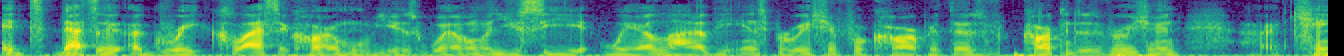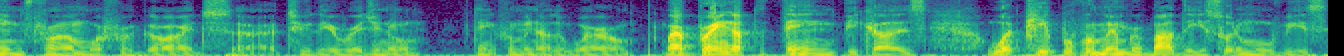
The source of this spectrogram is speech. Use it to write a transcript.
it's that's a, a great classic horror movie as well, and you see where a lot of the inspiration for Carpenter's Carpenter's version uh, came from with regards uh, to the original thing from another world. But I bring up the thing because what people remember about these sort of movies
